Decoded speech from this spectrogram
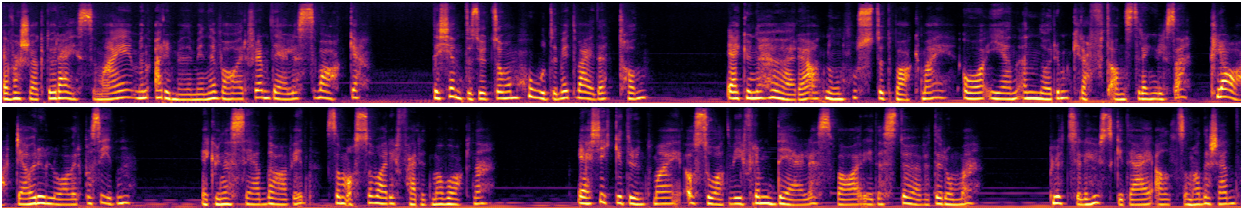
Jeg forsøkte å reise meg, men armene mine var fremdeles svake. Det kjentes ut som om hodet mitt veide et tonn. Jeg kunne høre at noen hostet bak meg, og i en enorm kraftanstrengelse klarte jeg å rulle over på siden. Jeg kunne se David, som også var i ferd med å våkne. Jeg kikket rundt meg og så at vi fremdeles var i det støvete rommet. Plutselig husket jeg alt som hadde skjedd.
